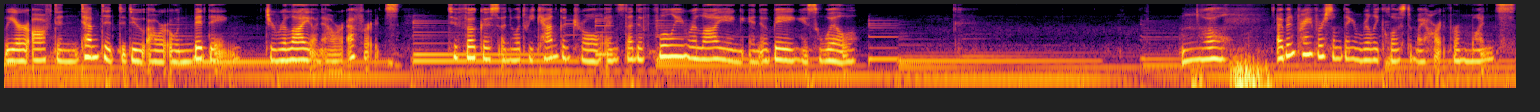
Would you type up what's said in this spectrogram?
We are often tempted to do our own bidding, to rely on our efforts, to focus on what we can control instead of fully relying and obeying His will. Well, I've been praying for something really close to my heart for months.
